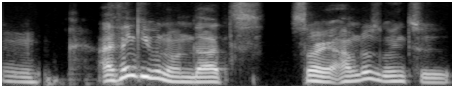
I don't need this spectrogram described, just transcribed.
mm. I think even on that, sorry, I'm just going to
